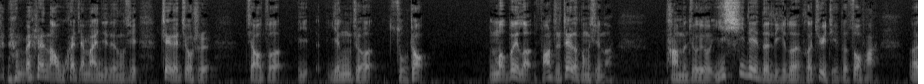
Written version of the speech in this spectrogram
没人拿五块钱买你的东西。这个就是叫做赢赢者诅咒。那么，为了防止这个东西呢？他们就有一系列的理论和具体的做法。呃，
